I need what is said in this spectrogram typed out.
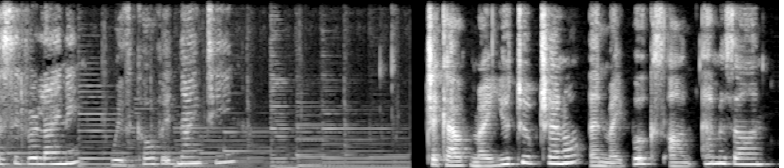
a silver lining with COVID 19? Check out my YouTube channel and my books on Amazon.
